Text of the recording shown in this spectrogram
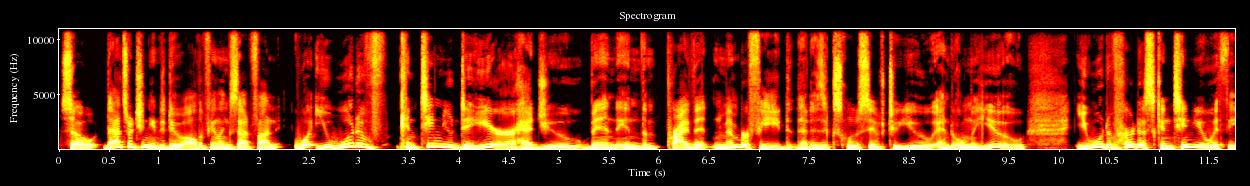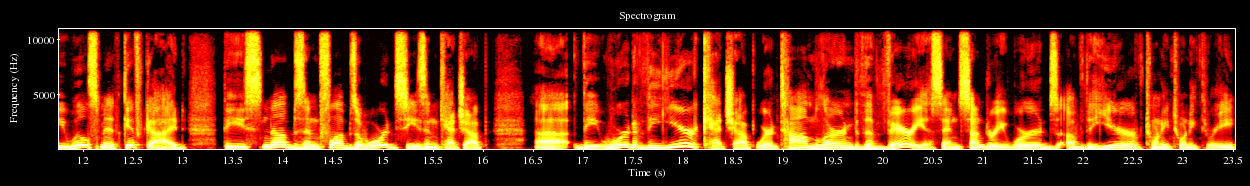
So that's what you need to do. All the feelings. Fun. What you would have continued to hear had you been in the private member feed that is exclusive to you and only you, you would have heard us continue with the Will Smith gift guide, the Snubs and Flubs award season catch up. Uh, the word of the year catch up, where Tom learned the various and sundry words of the year of 2023.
